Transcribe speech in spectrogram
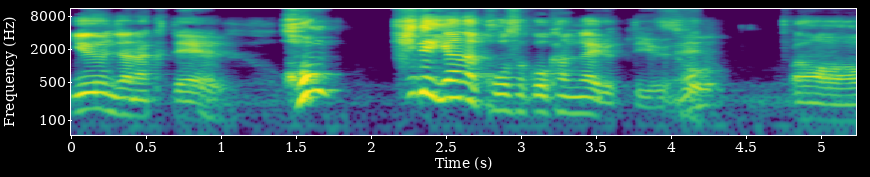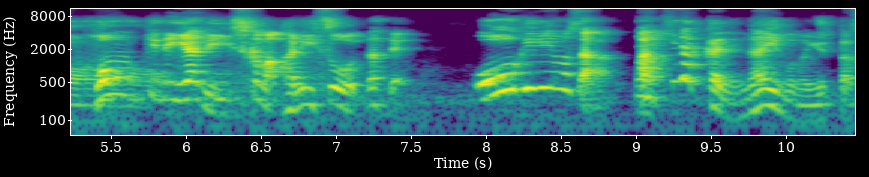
言うんじゃなくうて、ん本気で嫌な校則を考えるっていうそう。ね。あー本気で嫌で、しかもありそう。だって、大喜利もさ、うん明らかにないもの言ったら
